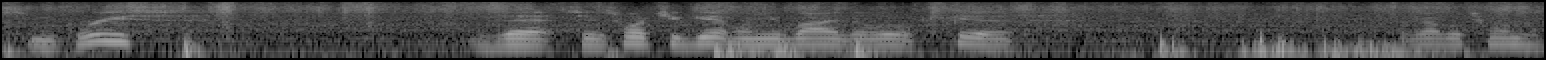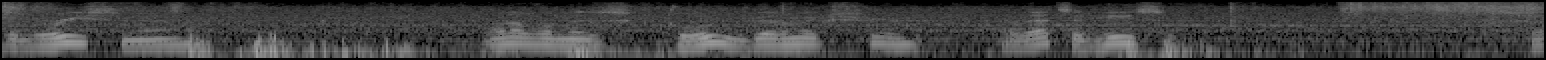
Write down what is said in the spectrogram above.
Some grease that is what you get when you buy the little kit. I Forgot which one's the grease, man. One of them is glue. Gotta make sure. Oh, that's adhesive. So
